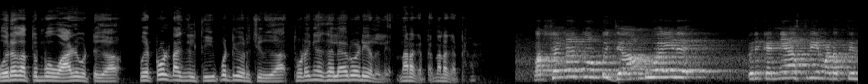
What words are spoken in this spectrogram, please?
പുര കത്തുമ്പോൾ വാഴ വെട്ടുക പെട്രോൾ ടാങ്കിൽ തീപ്പെട്ടി ഉരച്ചിടുക തുടങ്ങിയ കലാപരിപാടികളല്ലേ നടക്കട്ടെ നടക്കട്ടെ. വർഷങ്ങൾക്ക് മുമ്പ് ജാമ്പുവായിൽ ഒരു കന്യാസ്ത്രീ മഠത്തിൽ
